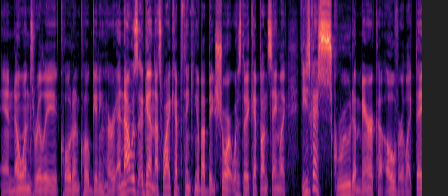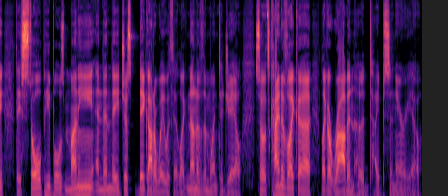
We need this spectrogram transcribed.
and no one's really quote unquote getting hurt. And that was again that's why i kept thinking about big short was they kept on saying like these guys screwed america over. Like they they stole people's money and then they just they got away with it. Like none of them went to jail. So it's kind of like a like a robin hood type scenario.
